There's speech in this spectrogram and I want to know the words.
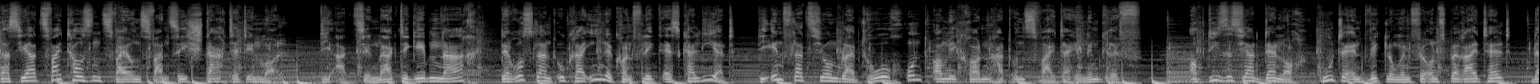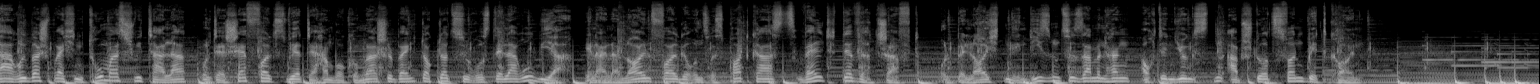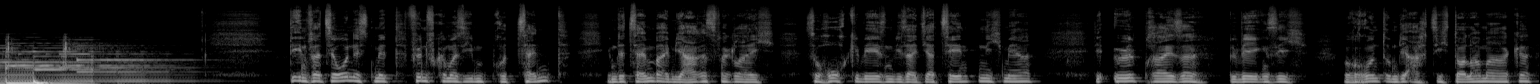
Das Jahr 2022 startet in Moll. Die Aktienmärkte geben nach, der Russland-Ukraine-Konflikt eskaliert, die Inflation bleibt hoch und Omikron hat uns weiterhin im Griff. Ob dieses Jahr dennoch gute Entwicklungen für uns bereithält, darüber sprechen Thomas Schwitaler und der Chefvolkswirt der Hamburg Commercial Bank Dr. Cyrus de la Rubia in einer neuen Folge unseres Podcasts Welt der Wirtschaft und beleuchten in diesem Zusammenhang auch den jüngsten Absturz von Bitcoin. Die Inflation ist mit 5,7 Prozent im Dezember im Jahresvergleich so hoch gewesen wie seit Jahrzehnten nicht mehr. Die Ölpreise bewegen sich rund um die 80 Dollar Marke.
